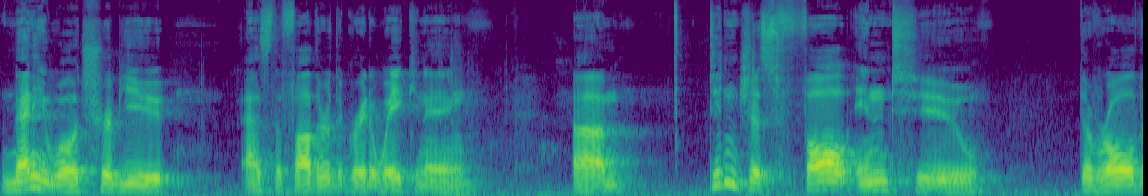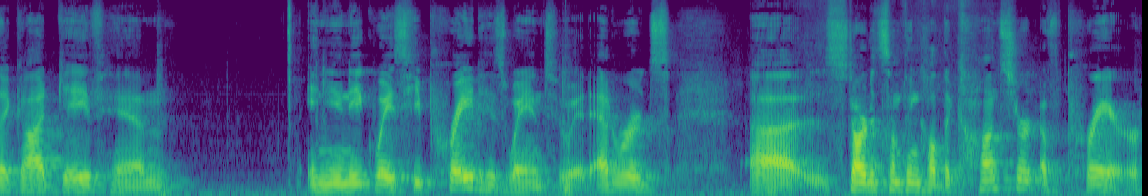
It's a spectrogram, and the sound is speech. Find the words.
many will attribute as the father of the Great Awakening, um, didn't just fall into the role that God gave him in unique ways. He prayed his way into it. Edwards uh, started something called the Concert of Prayer.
